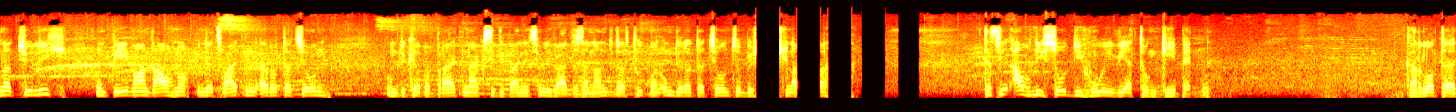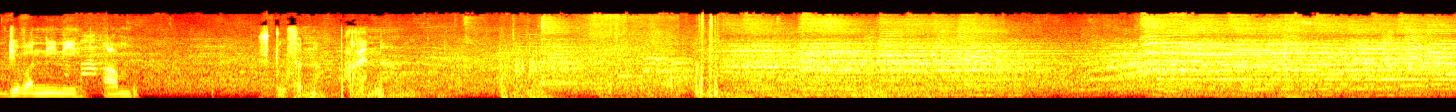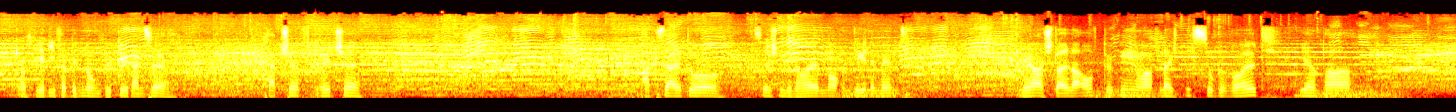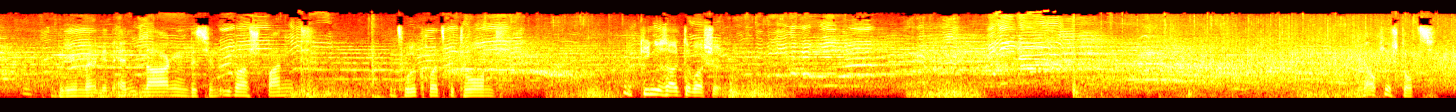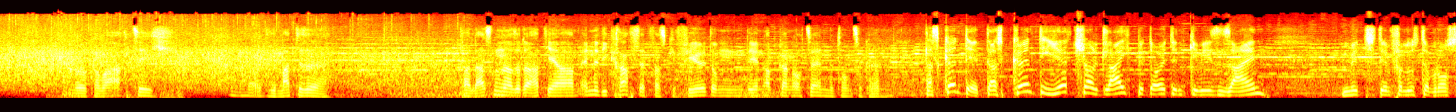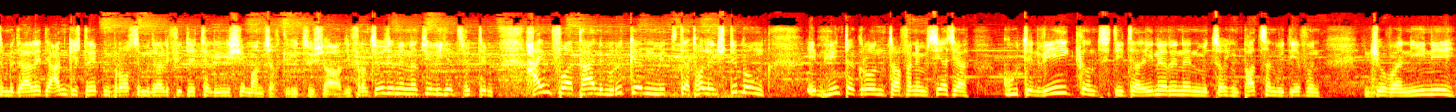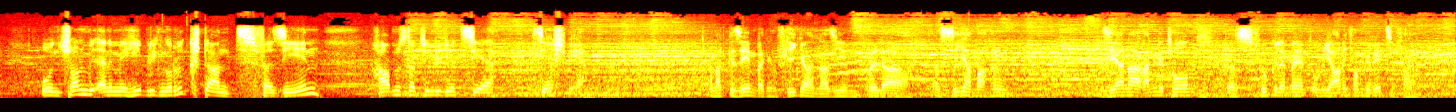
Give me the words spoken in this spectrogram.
natürlich und B waren da auch noch in der zweiten Rotation um die Körperbreitenachse die Beine ziemlich weit auseinander. Das tut man, um die Rotation zu. Aber das wird auch nicht so die hohe Wertung geben. Carlotta Giovannini am Stufenbarren. Auch hier die Verbindung Bücke, ganze Katschew, Grätsche, Packsalto zwischen den Holmen, auch ein D-Element. Ja, Stalder aufbücken war vielleicht nicht so gewollt. Hier ein paar Probleme in den Endlagen, ein bisschen überspannt, ins Hohlkreuz geturnt. Ging das Salto war schön. Ja, auch hier Sturz. 0,80. Die Matte verlassen. Also da hat ja am Ende die Kraft etwas gefehlt, um den Abgang auch zu Ende tun zu können. Das könnte, das könnte jetzt schon gleichbedeutend gewesen sein mit dem Verlust der Bronzemedaille, der angestrebten Bronzemedaille für die italienische Mannschaft, liebe Zuschauer. Die Französinnen natürlich jetzt mit dem Heimvorteil im Rücken, mit der tollen Stimmung im Hintergrund auf einem sehr, sehr guten Weg und die Italienerinnen mit solchen Patzern wie der von Giovannini und schon mit einem erheblichen Rückstand versehen, haben es natürlich jetzt sehr, sehr schwer. Man hat gesehen bei den Fliegern, also will das sicher machen, sehr nah rangeturnt, das Flugelement, um ja nicht vom Gerät zu fallen.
